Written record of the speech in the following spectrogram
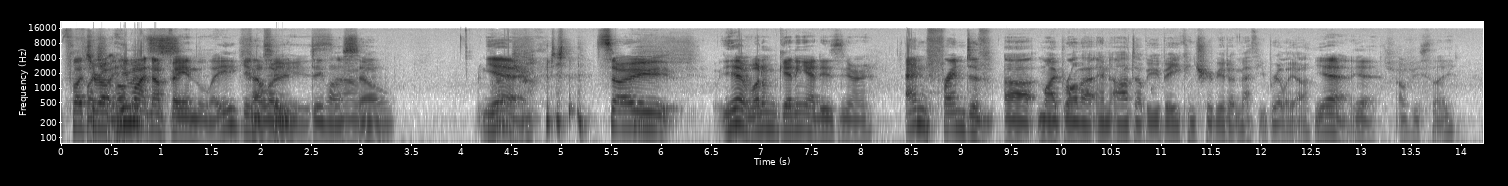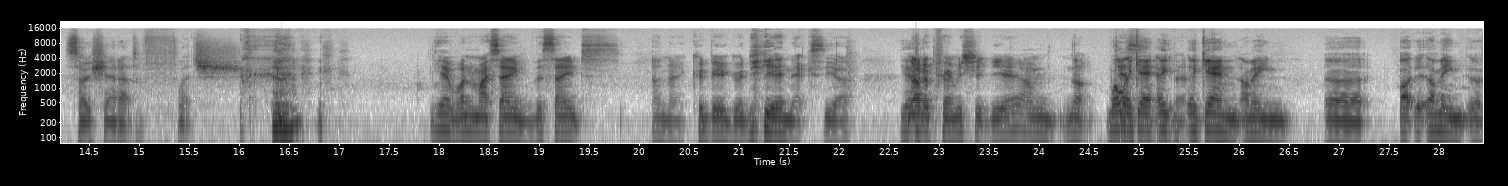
Fletcher, Fletcher Rob- he might not be in the league in fellow two years. De La Um, yeah. So, yeah, what I'm getting at is, you know, and friend of uh, my brother and RWB contributor Matthew Brillier. yeah, yeah, obviously. So shout out to Fletch. Yeah, what am I saying? The Saints, I don't know, could be a good year next year. Yeah. Not a premiership year. I'm not. well, guessing, again, but- again, I mean, uh, I, I mean, uh,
